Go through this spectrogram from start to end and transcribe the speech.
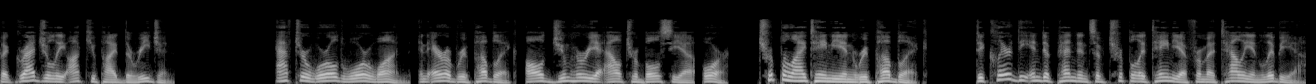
but gradually occupied the region. After World War I, an Arab republic, al-Jumhuriyya al-Trabolsia, or Tripolitanian Republic, declared the independence of Tripolitania from Italian Libya.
